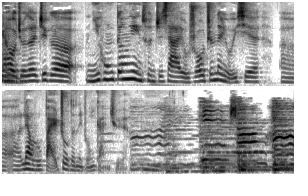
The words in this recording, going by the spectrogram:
然后我觉得这个霓虹灯映衬之下，有时候真的有一些呃呃亮如白昼的那种感觉，嗯。夜上海，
